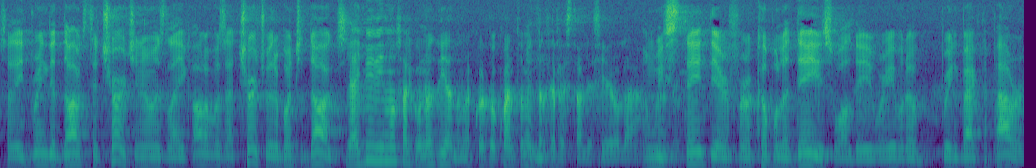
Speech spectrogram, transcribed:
So they'd bring the dogs to church, and it was like all of us at church with a bunch of dogs. Y ahí vivimos algunos días, no me acuerdo cuánto, mientras se restableció la... And we stayed there for a couple of days while they were able to bring back the power.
